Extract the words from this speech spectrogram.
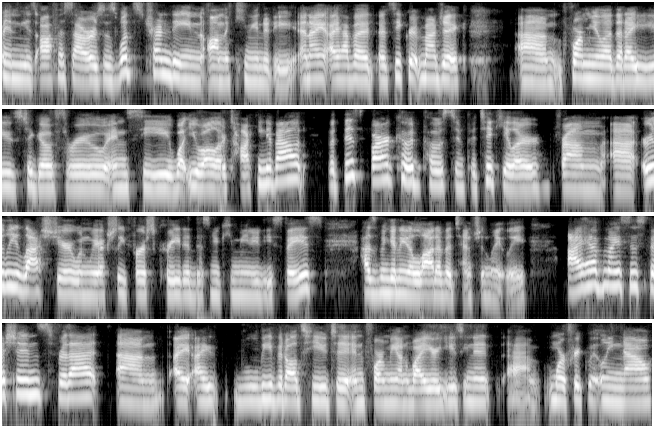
in these office hours is what's trending on the community. And I, I have a, a, secret magic um, formula that I use to go through and see what you all are talking about. But this barcode post in particular from uh, early last year when we actually first created this new community space has been getting a lot of attention lately. I have my suspicions for that. Um, I, I, will leave it all to you to inform me on why you're using it um, more frequently now.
